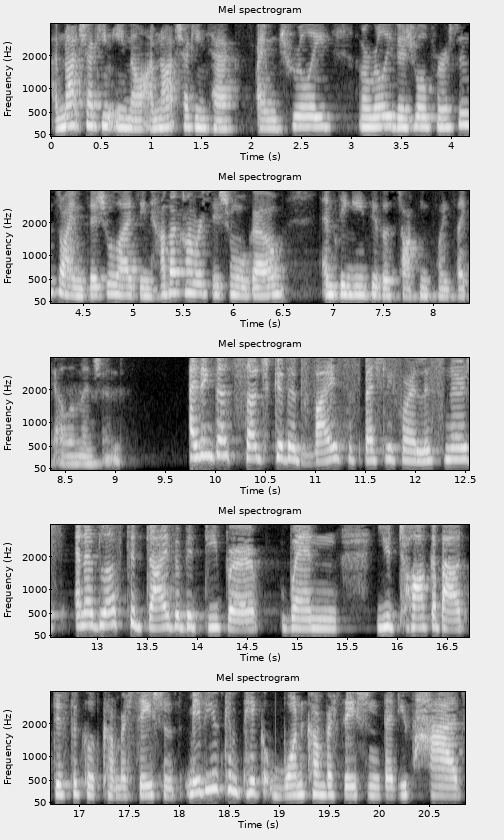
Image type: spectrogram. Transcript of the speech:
I'm not checking email. I'm not checking texts. I'm truly, I'm a really visual person. So I'm visualizing how that conversation will go and thinking through those talking points like Ella mentioned. I think that's such good advice, especially for our listeners. And I'd love to dive a bit deeper when you talk about difficult conversations. Maybe you can pick one conversation that you've had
